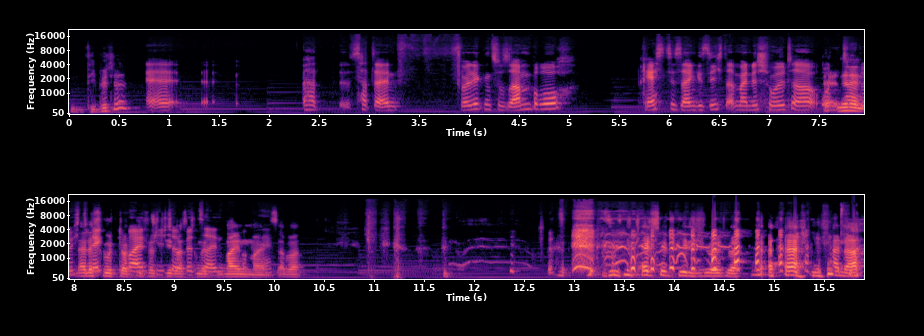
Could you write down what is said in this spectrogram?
Wie bitte? Äh, er hat, es hatte einen völligen Zusammenbruch, presste sein Gesicht an meine Schulter und Äh, nein, nein, alles gut, Doc. Was du mit Weinen Okay. meinst, aber. sie tätschelt dir die Schulter. Anna.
